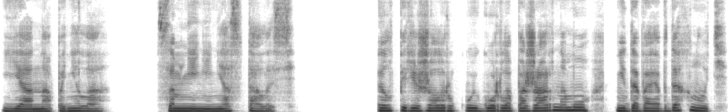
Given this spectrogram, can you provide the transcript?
Я она поняла. Сомнений не осталось. Эл пережал рукой горло пожарному, не давая вдохнуть.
